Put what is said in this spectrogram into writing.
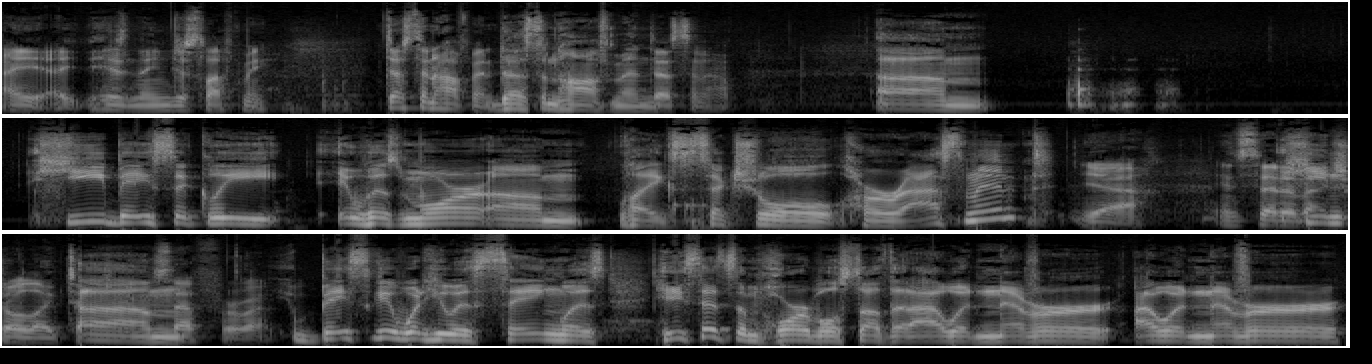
I, I his name just left me. Dustin Hoffman. Dustin Hoffman. Dustin Hoffman. He basically it was more um like sexual harassment Yeah. Instead of He- actual like touching um, stuff or what? basically what he was saying was he said some horrible stuff that i would never i would never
